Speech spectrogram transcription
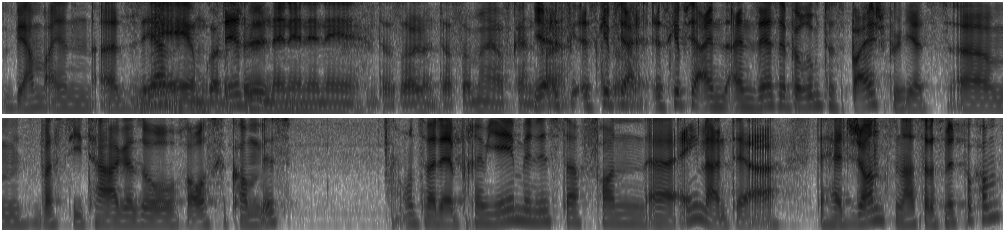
Wir haben einen äh, sehr, nee, um sehr, Gottes Willen, nee, nee, nee, nee, das soll, das soll man ja auf keinen ja, Fall. es, es gibt Also, ja, es gibt ja ein, ein sehr, sehr berühmtes Beispiel jetzt, ähm, was die Tage so rausgekommen ist. Und zwar der Premierminister von äh, England, der, der Herr Johnson. Hast du das mitbekommen?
